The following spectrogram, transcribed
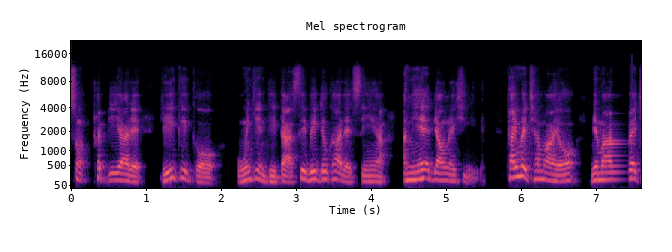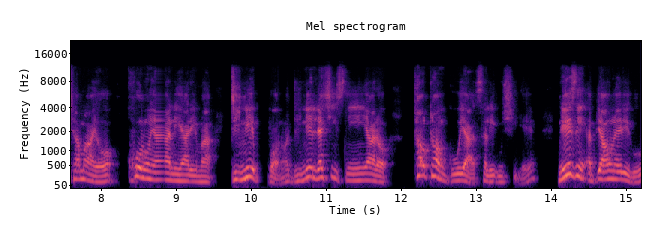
စွန့်ထွက်ပြေးရတဲ့၄ကီကောဝင်းကျင်ဒေတာစေဘေးဒုက္ခတဲ့စင်းက အမြဲအပြောင်းလဲရှိနေတယ်ထိုင်းမဲ့ချမ်းမာရောမြန်မာဘက်ချမ်းမာရောခိုးလွန်ရနေရာတွေမှာဒီနေ့ပေါ့နော်ဒီနေ့လက်ရှိစင်းရတော့6914ဦးရှိတယ်နေ့စဉ်အပြောင်းလဲတွေကို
